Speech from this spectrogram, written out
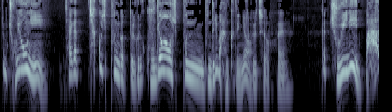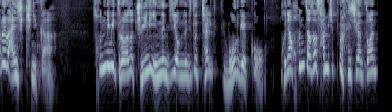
좀 조용히 자기가 찾고 싶은 것들 그리고 구경하고 싶은 분들이 많거든요. 그렇죠. 네. 그러니까 주인이 말을 안 시키니까 손님이 들어가서 주인이 있는지 없는지도 잘 모르겠고 그냥 혼자서 30분, 1시간 동안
